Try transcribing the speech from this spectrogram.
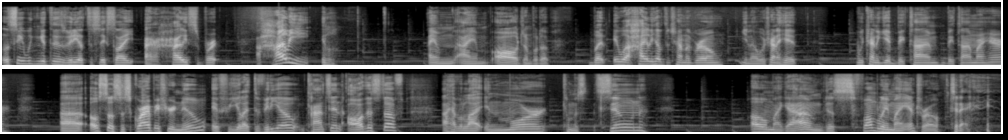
Let's see if we can get this video to six like. I highly support i highly i am i am all jumbled up. But it will highly help the channel grow. You know we're trying to hit we're trying to get big time big time right here uh, also, subscribe if you're new. If you like the video, content, all this stuff. I have a lot in more coming soon. Oh my god, I'm just fumbling my intro today.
